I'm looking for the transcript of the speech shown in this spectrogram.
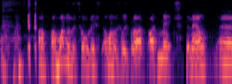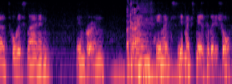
I'm, I'm one of the tallest. I'm one of the tallest, but I've, I've met the now uh, tallest man in in Britain, Okay. and he makes he makes me look a bit short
